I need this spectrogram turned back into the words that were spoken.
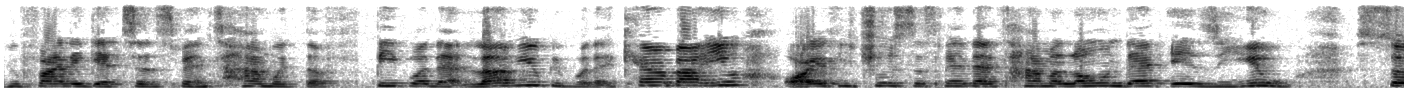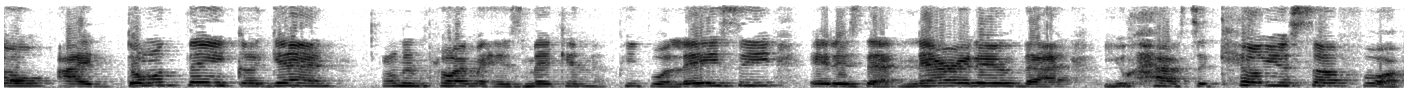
You finally get to spend time with the people that love you, people that care about you, or if you choose to spend that time alone, that is you. So I don't think, again, unemployment is making people lazy. It is that narrative that you have to kill yourself for.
